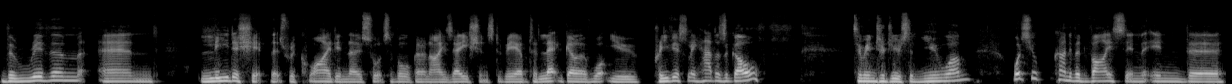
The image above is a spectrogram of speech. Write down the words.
the rhythm and leadership that's required in those sorts of organizations to be able to let go of what you previously had as a goal to introduce a new one what's your kind of advice in in the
